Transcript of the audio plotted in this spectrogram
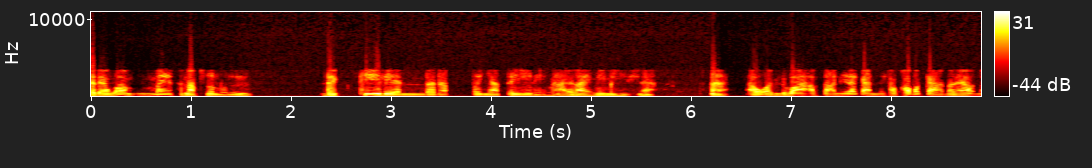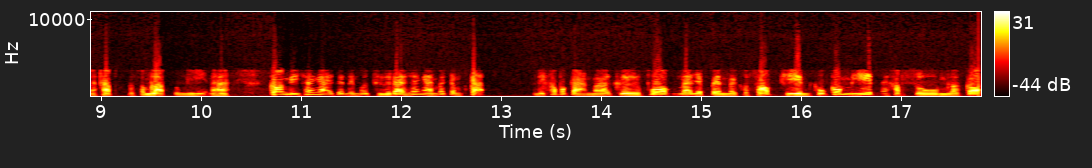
แสดงว่าไม่สนับสนุนเด็กที่เรียนระดับปริญญาตรีนี่มหาวิทยาลัยไม่มีนะอะเอาเอาเป็นว่าเอาสารนี้แล้วกันนะครับเขาประกาศมาแล้วนะครับสำหรับตรงนี้นะฮะก็มีใช้งานอินเทอร์เน็ตมือถือได้ใช้งานไม่จำกัดอันนี้เขาประกาศมาคือพวกน่าจะเป็น Microsoft Teams Google Meet นะครับ Zoom แล้วก็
